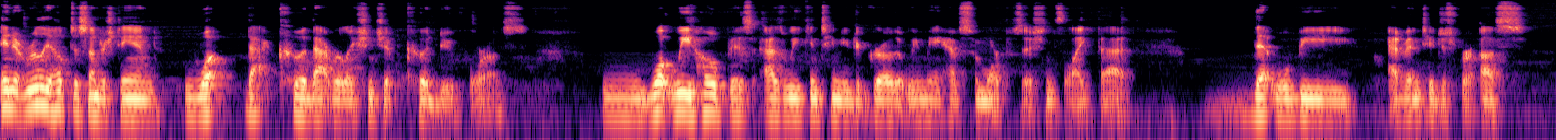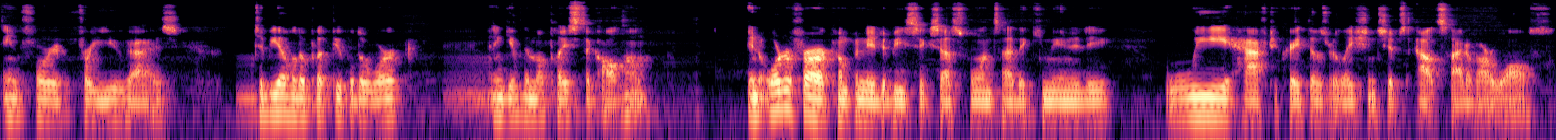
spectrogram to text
And it really helped us understand what that could, that relationship could do for us what we hope is as we continue to grow that we may have some more positions like that that will be advantageous for us and for for you guys to be able to put people to work and give them a place to call home. In order for our company to be successful inside the community, we have to create those relationships outside of our walls.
